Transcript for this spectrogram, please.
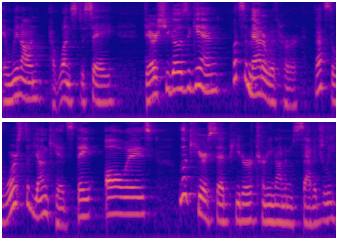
and went on at once to say, There she goes again. What's the matter with her? That's the worst of young kids. They always. Look here, said Peter, turning on him savagely.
